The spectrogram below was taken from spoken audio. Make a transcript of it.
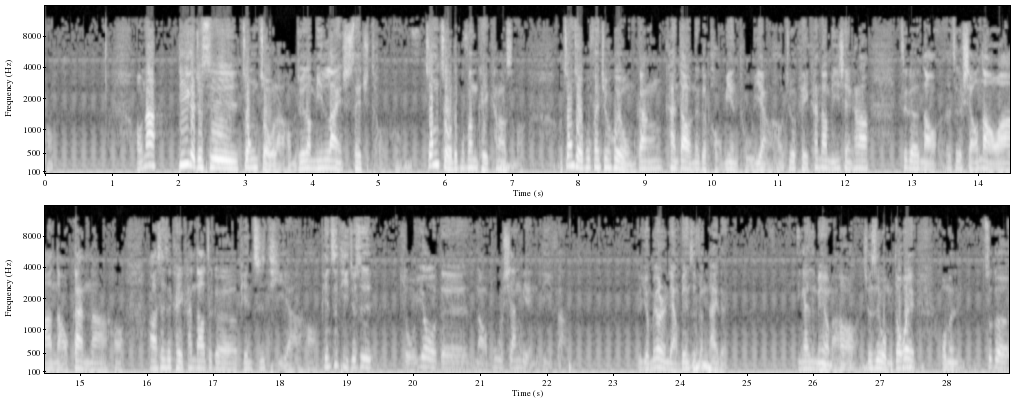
哈。好，那第一个就是中轴啦，我们就叫 midline sagittal。中轴的部分可以看到什么？中轴部分就会有我们刚刚看到那个剖面图一样，然后就可以看到明显看到这个脑呃这个小脑啊、脑干呐，哈啊，甚至可以看到这个胼胝体啊，哈，胼胝体就是。左右的脑部相连的地方，有没有人两边是分开的？应该是没有嘛，哈，就是我们都会，我们这个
